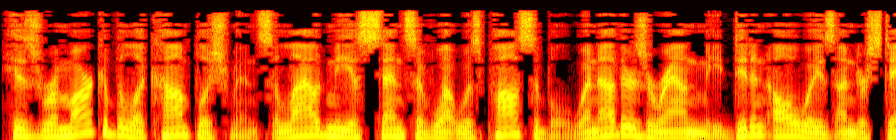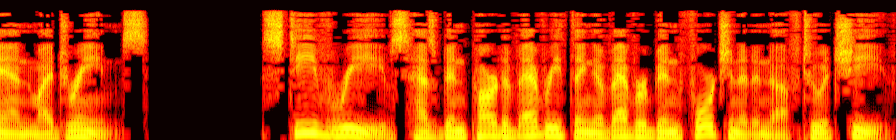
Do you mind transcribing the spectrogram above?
His remarkable accomplishments allowed me a sense of what was possible when others around me didn't always understand my dreams. Steve Reeves has been part of everything I've ever been fortunate enough to achieve.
